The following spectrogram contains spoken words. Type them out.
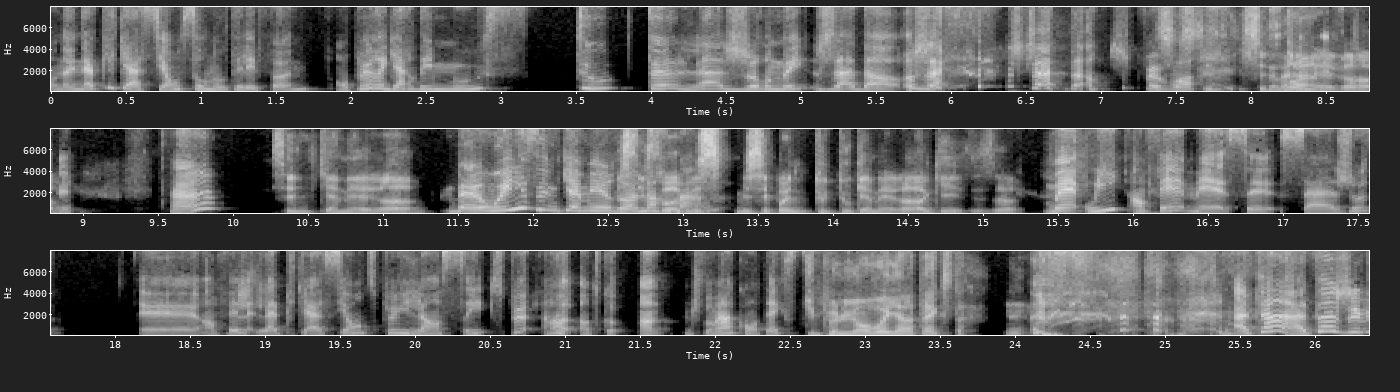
On a une application sur nos téléphones. On peut regarder Moose toute la journée. J'adore. J'a- J'adore. Je peux voir. C'est une voir caméra. fait. C'est une caméra. Ben oui, c'est une Mais caméra c'est pas, normale. mais c'est- mais c'est pas une toutou caméra, ok, c'est ça. Mais oui, en fait, mais ça ajoute. euh, en fait, l'application, tu peux y lancer. Tu peux. En, en tout cas, en- je vous mets en contexte. Tu peux lui envoyer un texte? Attends, attends, j'ai vu.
